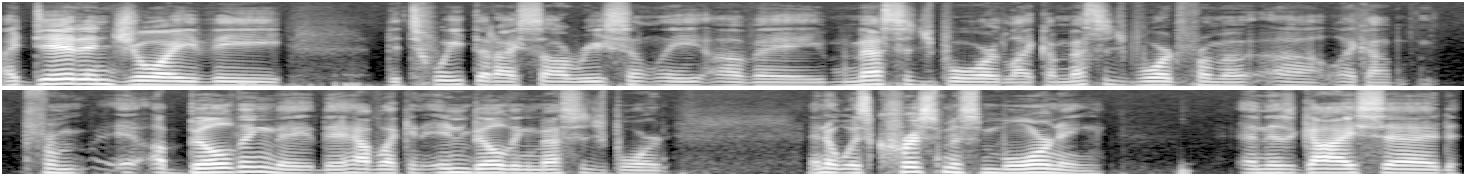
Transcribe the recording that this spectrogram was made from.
I did enjoy the the tweet that I saw recently of a message board, like a message board from a uh, like a from a building. They they have like an in building message board, and it was Christmas morning, and this guy said,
